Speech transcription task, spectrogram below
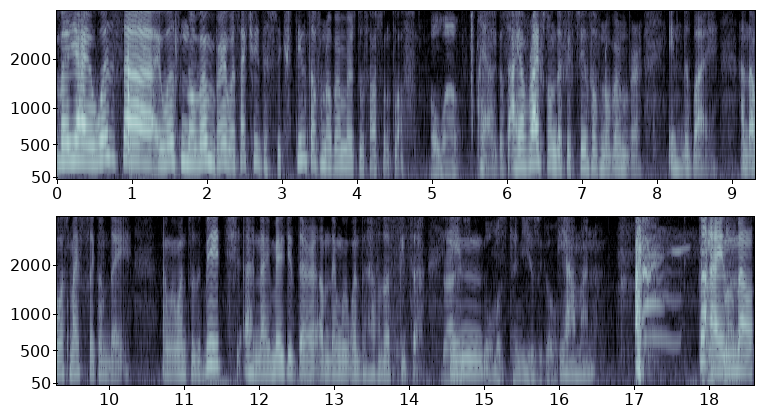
But yeah, it was uh, it was November. It was actually the 16th of November 2012. Oh wow. Yeah, because I arrived on the 15th of November in Dubai, and that was my second day. And we went to the beach, and I made it there, and then we went to have that pizza. That is almost ten years ago. yeah, man. I know,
